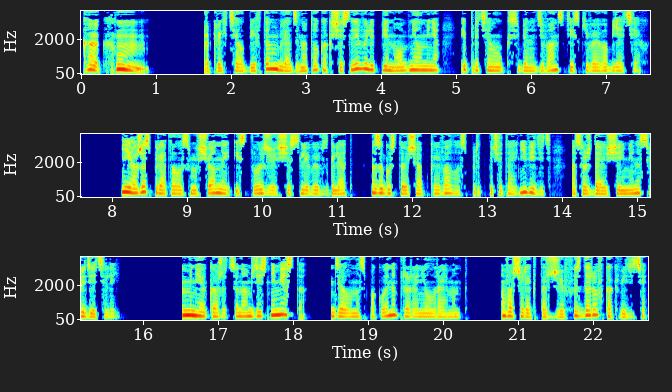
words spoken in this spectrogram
«Как хм...» — прокряхтел Бифтон, глядя на то, как счастливый Лепин обнял меня и притянул к себе на диван, стискивая в объятиях. Я же спрятала смущенный и столь же счастливый взгляд за густой шапкой волос, предпочитая не видеть осуждающие мины свидетелей. «Мне кажется, нам здесь не место», — деланно спокойно проронил Раймонд. Ваш ректор жив и здоров, как видите.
